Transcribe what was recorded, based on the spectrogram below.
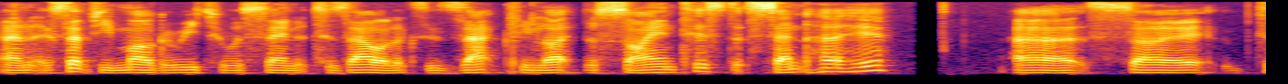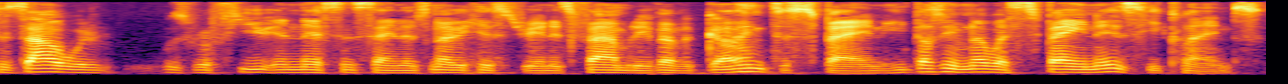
And essentially Margarita was saying that Tozawa looks exactly like the scientist that sent her here. Uh, so Tozawa would, was refuting this and saying there's no history in his family of ever going to Spain. He doesn't even know where Spain is, he claims.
